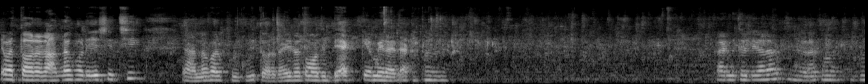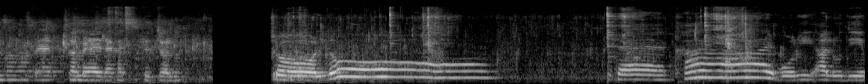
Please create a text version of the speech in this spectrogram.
এবার তোরা রান্নাঘরে এসেছি। রান্নাঘরে ফুলকপি তরকারিটা তোমাদের ব্যাক ক্যামেরায় দেখাতে হবে। কারেন্ট চলে গেলাম তোমার আমার ব্যাক ক্যামেরায় দেখাচ্ছি, তো চলো। চলো। দেখাই বড়ি, আলু দিয়ে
